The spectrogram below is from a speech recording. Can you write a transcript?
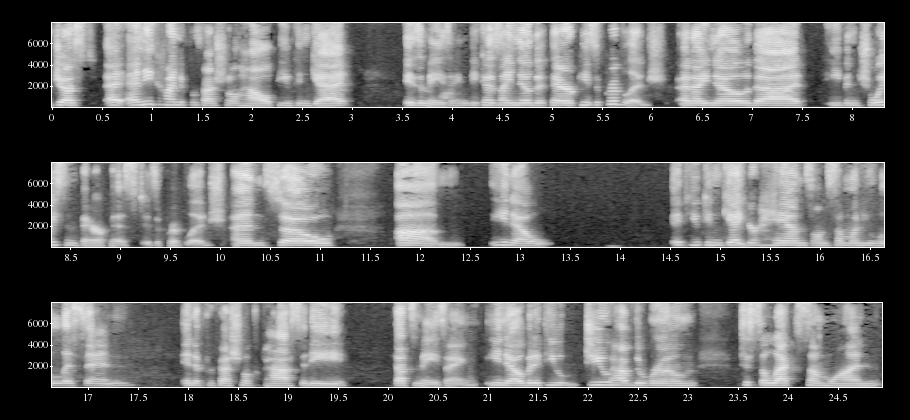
just any kind of professional help you can get is amazing because I know that therapy is a privilege and I know that even choice in therapist is a privilege. And so, um, you know, if you can get your hands on someone who will listen in a professional capacity, that's amazing, you know. But if you do have the room to select someone,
